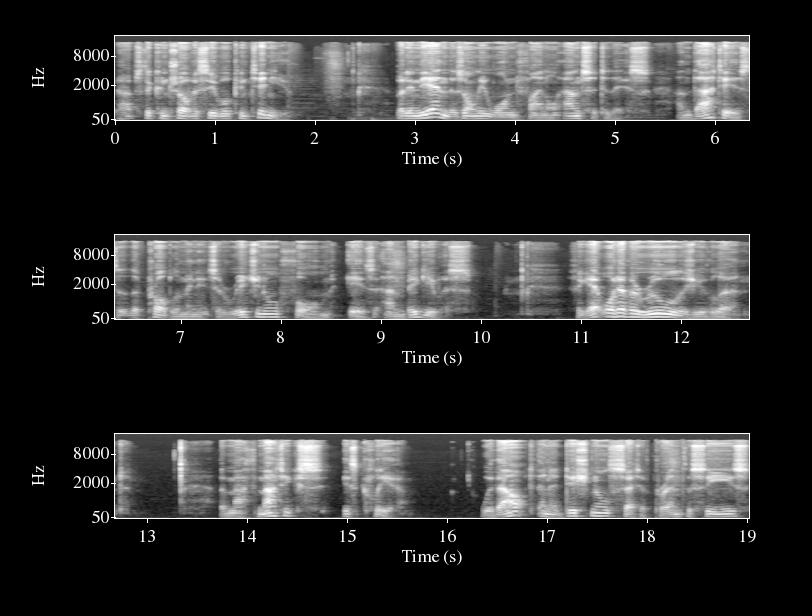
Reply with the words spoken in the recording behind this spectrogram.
Perhaps the controversy will continue. But in the end there's only one final answer to this, and that is that the problem in its original form is ambiguous. Forget whatever rules you've learned. The mathematics is clear. Without an additional set of parentheses,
